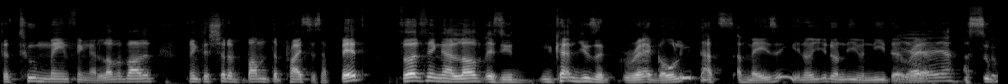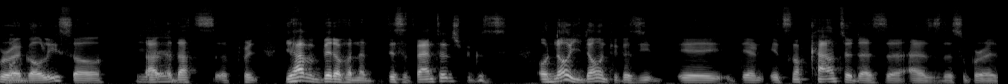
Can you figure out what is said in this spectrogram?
the two main thing I love about it. I think they should have bumped the prices a bit. Third thing I love is you you can't use a rare goalie. That's amazing. You know, you don't even need a yeah, rare yeah, a super rare goalie. So That, Yeah. that's a pretty, you have a bit of a disadvantage because oh no you don't because you uh, it's not counted as uh, as the super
